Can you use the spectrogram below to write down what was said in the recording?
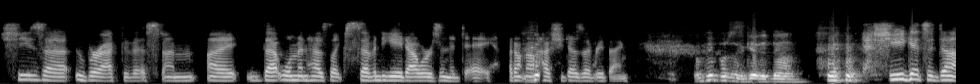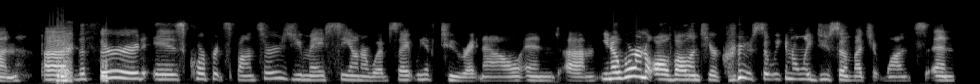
she's a uber activist i'm i that woman has like 78 hours in a day i don't know how she does everything some people just get it done she gets it done uh, the third is corporate sponsors you may see on our website we have two right now and um, you know we're an all volunteer crew so we can only do so much at once and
